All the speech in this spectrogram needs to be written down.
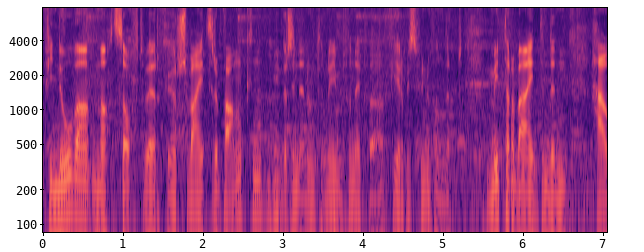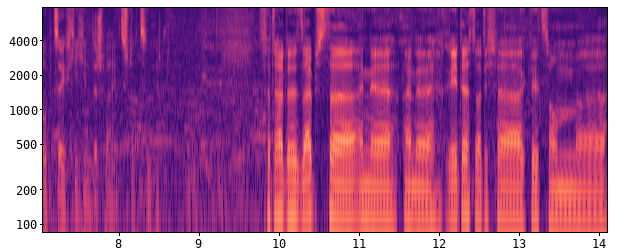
Finova macht Software für Schweizer Banken. Mhm. Wir sind ein Unternehmen von etwa 400 bis 500 Mitarbeitenden, hauptsächlich in der Schweiz stationiert. Ich hatte heute selbst äh, eine, eine Rede, da ich, äh, geht es um äh, äh,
